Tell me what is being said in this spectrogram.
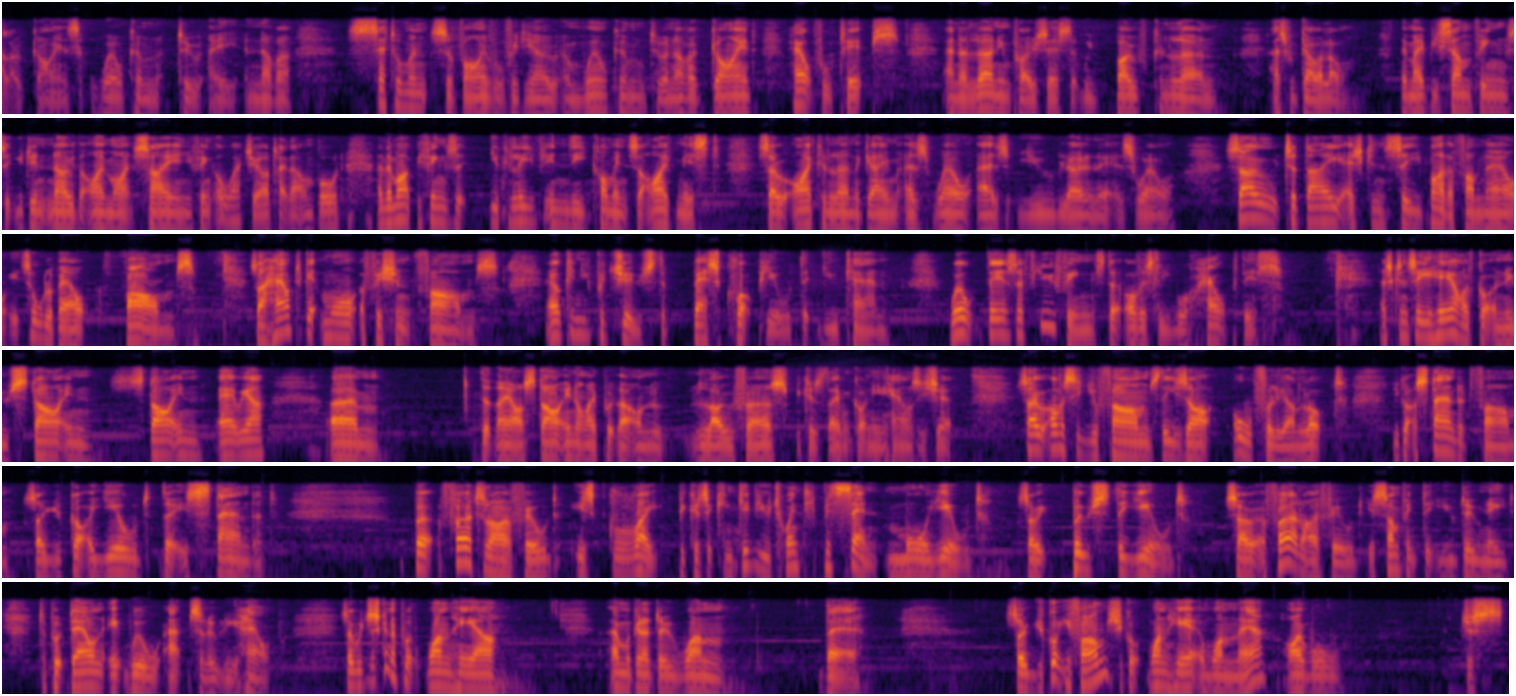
Hello guys, welcome to a, another settlement survival video and welcome to another guide, helpful tips and a learning process that we both can learn as we go along. There may be some things that you didn't know that I might say and you think, oh actually I'll take that on board and there might be things that you can leave in the comments that I've missed so I can learn the game as well as you learning it as well. So today, as you can see by the thumbnail, it's all about farms. So how to get more efficient farms. How can you produce the best crop yield that you can? Well, there's a few things that obviously will help this. As you can see here, I've got a new starting starting area um, that they are starting. I put that on low first because they haven't got any houses yet. So obviously your farms, these are all fully unlocked. You've got a standard farm, so you've got a yield that is standard. But fertilizer field is great because it can give you 20% more yield. So it boosts the yield. So a fertilizer field is something that you do need to put down. It will absolutely help. So we're just going to put one here and we're going to do one there so you've got your farms, you've got one here and one there. I will just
